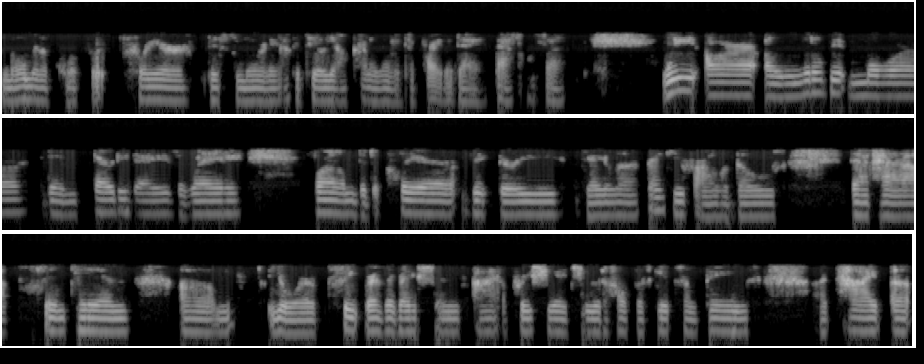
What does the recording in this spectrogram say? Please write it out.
moment of corporate prayer this morning. I could tell y'all kind of wanted to pray today. That's what's up. We are a little bit more than 30 days away from the Declare Victory Gala. Thank you for all of those that have sent in um, your seat reservations. I appreciate you to help us get some things uh, tied up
